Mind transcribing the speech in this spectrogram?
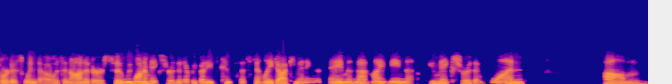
shortest window as an auditor. So we want to make sure that everybody's consistently documenting the same, and that might mean that you make sure that one um,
